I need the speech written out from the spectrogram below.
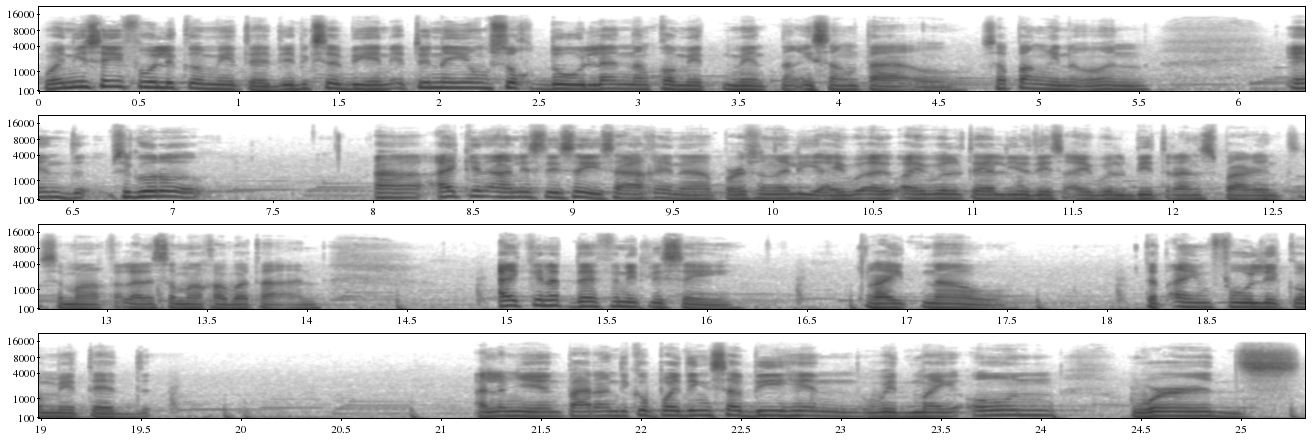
When you say fully committed, ibig sabihin, ito na yung sukdulan ng commitment ng isang tao sa Panginoon. And siguro, uh, I can honestly say sa akin, ha, personally, I, I, I will tell you this, I will be transparent sa mga, lalo sa mga kabataan. I cannot definitely say right now that I'm fully committed. Alam niyo yun, parang hindi ko pwedeng sabihin with my own words,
